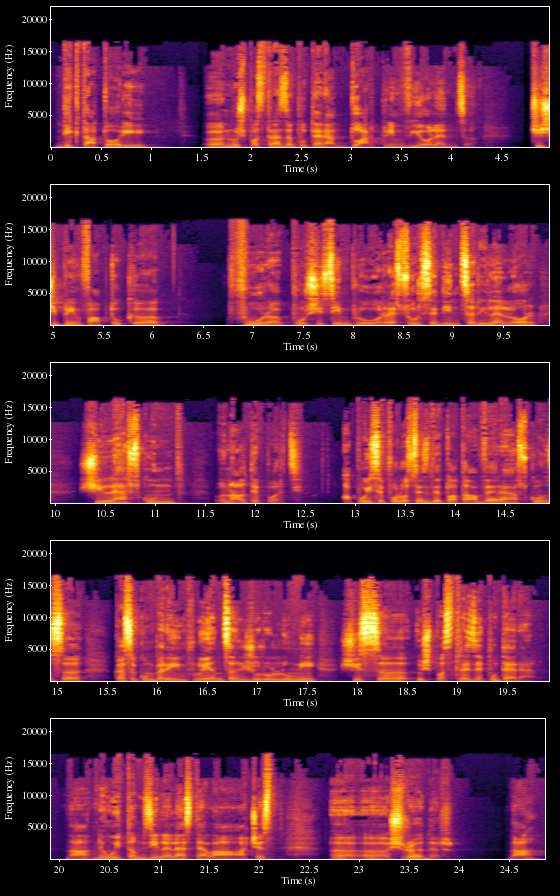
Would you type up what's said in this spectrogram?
Dictatorii uh, nu-și păstrează puterea doar prin violență ci și prin faptul că fură pur și simplu resurse din țările lor și le ascund în alte părți. Apoi se folosesc de toată averea ascunsă ca să cumpere influență în jurul lumii și să își păstreze puterea. Da? Ne uităm zilele astea la acest uh, uh, Schröder, da?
